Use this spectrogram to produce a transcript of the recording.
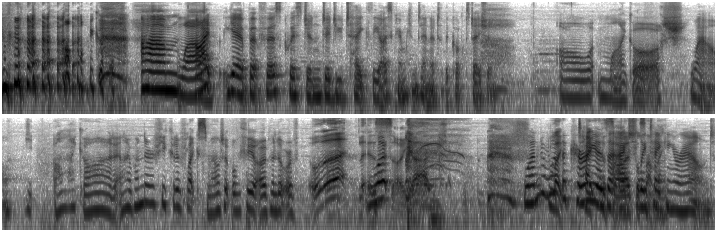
oh my gosh. um, Wow. I, yeah, but first question: Did you take the ice cream container to the cop station? Oh my gosh. Wow. Oh my god. And I wonder if you could have like smelt it before you opened it, or if Ugh, that is What? so yuck. Wonder what Like, the take the couriers are actually taking around.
